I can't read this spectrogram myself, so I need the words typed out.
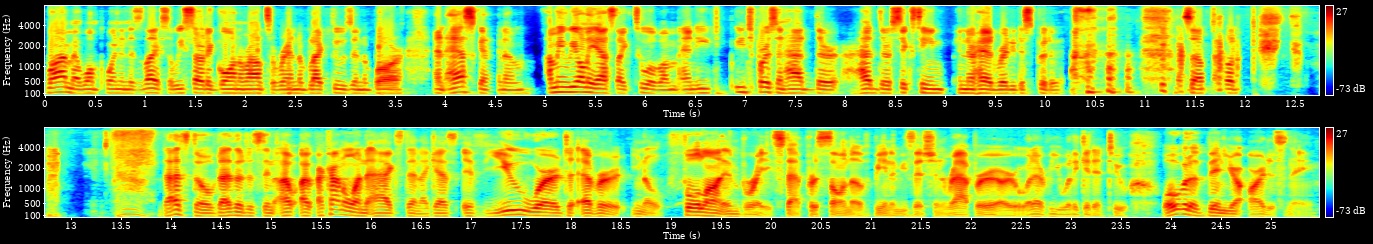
rhyme at one point in his life. So we started going around to random black dudes in the bar and asking them. I mean, we only asked like two of them, and each each person had their had their sixteen in their head ready to spit it. so, That's dope. That's interesting. I I, I kind of wanted to ask then. I guess if you were to ever, you know, full on embrace that persona of being a musician, rapper, or whatever you would have get into, what would have been your artist name?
